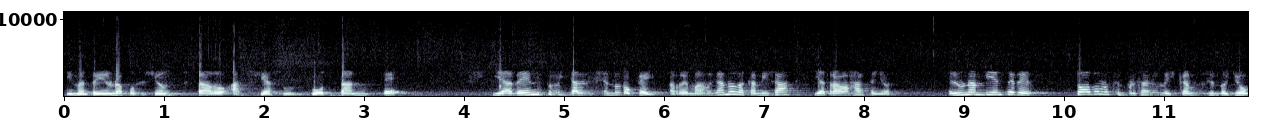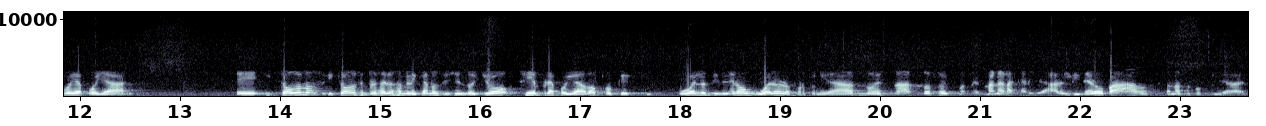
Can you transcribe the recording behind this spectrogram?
y manteniendo una posición de Estado hacia sus votantes, y adentro ya diciendo, ok, arremangando la camisa y a trabajar, señor. En un ambiente de todos los empresarios mexicanos diciendo, yo voy a apoyar, eh, y todos los y todos los empresarios americanos diciendo yo siempre he apoyado porque vuelo el dinero, vuelo la oportunidad, no es nada, no soy hermana de la caridad, el dinero va donde están las oportunidades.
